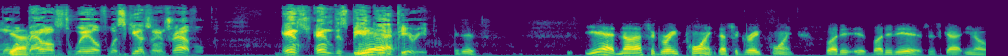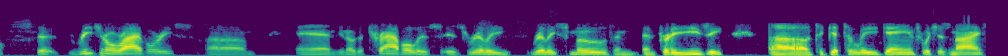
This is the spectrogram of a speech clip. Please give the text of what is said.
more yeah. balanced as well for scheduling and travel, and and just being yeah, good. Period. It is. Yeah, no, that's a great point. That's a great point. But it, it but it is. It's got you know the regional rivalries. Um, and you know the travel is is really really smooth and and pretty easy uh, to get to league games, which is nice.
